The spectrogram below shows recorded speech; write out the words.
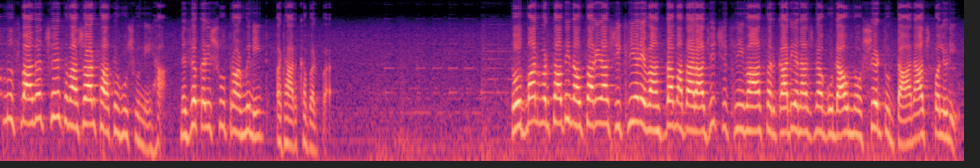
આપનું સ્વાગત છે સમાચાર સાથે હું છું નેહા. નજર કરીશું ત્રણ મિનિટ અઢાર ખબર પર. ધોધમાર વરસાદથી નવસારીના ચીખલી અને વાંસદા માતારાજી ચીખલીમાં સરકારી અનાજના ગોડાઉનનો શેડ તૂટતા અનાજ પલળ્યું.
